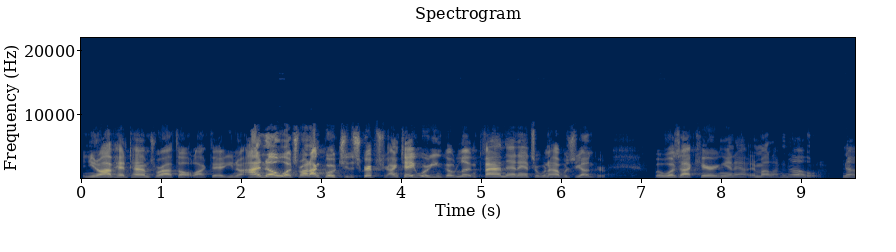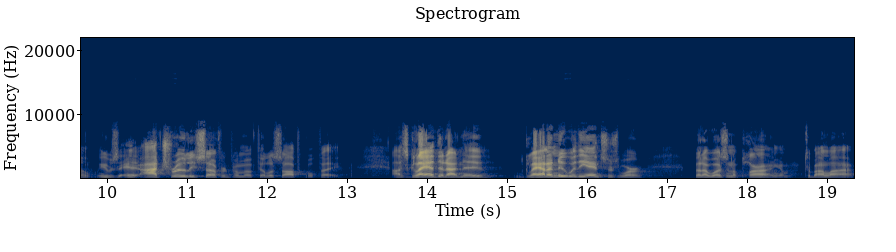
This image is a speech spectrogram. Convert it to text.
And you know, I've had times where I thought like that. You know, I know what's right. I can quote you the scripture. I can tell you where you can go look and find that answer when I was younger. But was I carrying it out in my life? No, no. It was. I truly suffered from a philosophical faith. I was glad that I knew, glad I knew where the answers were, but I wasn't applying them to my life,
